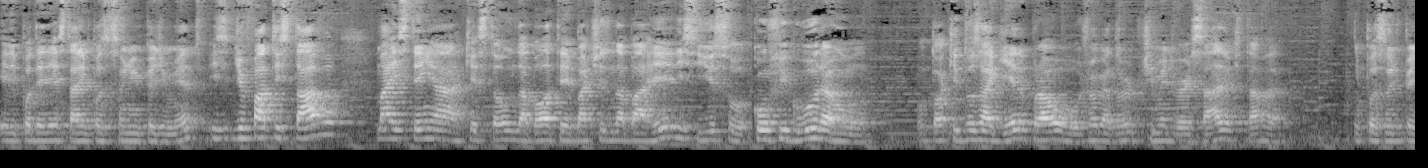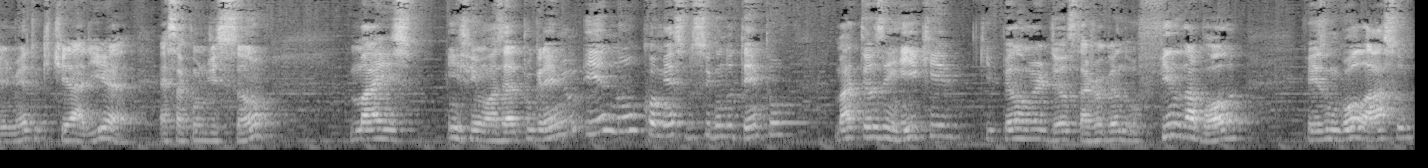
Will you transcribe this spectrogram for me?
ele poderia estar em posição de impedimento, e de fato estava, mas tem a questão da bola ter batido na barreira e se isso configura um, um toque do zagueiro para o jogador do time adversário que estava em posição de impedimento, que tiraria essa condição, mas enfim, 1x0 para o Grêmio. E no começo do segundo tempo, Matheus Henrique, que pelo amor de Deus está jogando o fino da bola, fez um golaço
